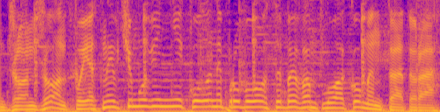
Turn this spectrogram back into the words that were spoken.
Джон Джонс пояснив, чому він ніколи не пробував себе в амплуа коментатора.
